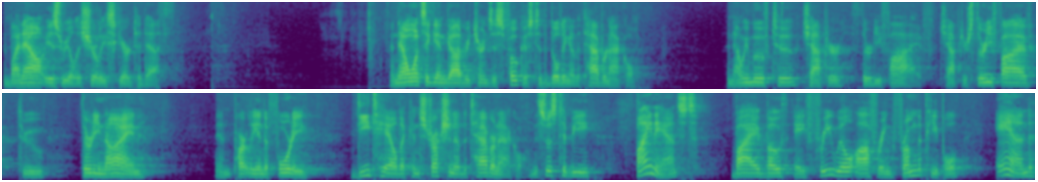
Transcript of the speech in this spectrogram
And by now, Israel is surely scared to death. And now, once again, God returns his focus to the building of the tabernacle. And now we move to chapter 35. Chapters 35 through 39 and partly into 40 detail the construction of the tabernacle. This was to be financed by both a free will offering from the people and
